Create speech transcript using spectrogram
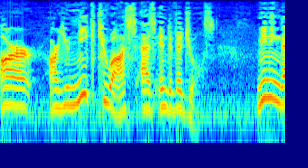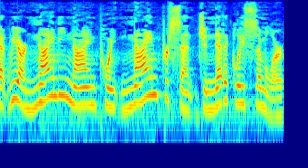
are, are unique to us as individuals, meaning that we are 99.9% genetically similar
